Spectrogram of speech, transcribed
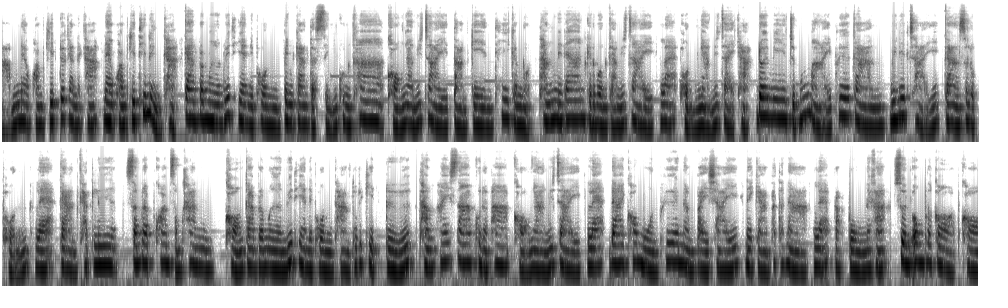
3 แนวความคิดด้วยกันนะคะ แนวความคิดที่ 1 ค่ะ การประเมินวิทยานิพนธ์เป็นการตัดสินคุณค่าของงานวิจัยตามเกณฑ์ที่กำหนดทั้งในด้านกระบวนการวิจัย และผลงานวิจัยค่ะ โดยมีจุดมุ่งหมายเพื่อการวินิจฉัย การสรุปผล และการคัดเลือกสำหรับความสำคัญของการประเมินวิทยานิพนธ์ทางธุรกิจ หรือทำให้ทราบคุณภาพของงานวิจัย และได้ข้อมูลเพื่อนำไปใช้ในการพัฒนาและปรับปรุงนะคะ ส่วนองค์ประกอบของ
